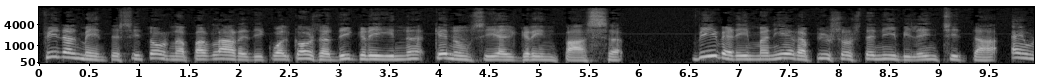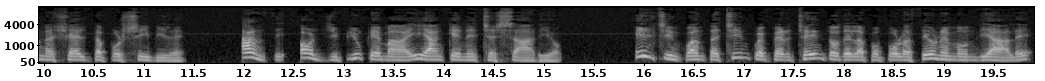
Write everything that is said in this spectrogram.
Finalmente si torna a parlare di qualcosa di green che non sia il Green Pass. Vivere in maniera più sostenibile in città è una scelta possibile, anzi oggi più che mai anche necessario. Il 55% della popolazione mondiale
